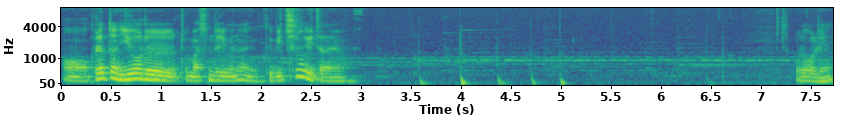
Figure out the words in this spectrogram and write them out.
어 그랬던 이유를 좀 말씀드리면은 그 미추룩이 있잖아요. 오래 걸리네.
